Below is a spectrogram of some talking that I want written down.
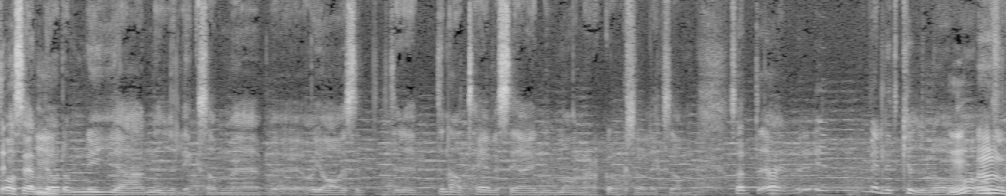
det. Och sen då Mm. de nya nu liksom. eh, Och jag har sett eh, den här tv-serien Monarch också liksom. Så att eh, väldigt kul och, Mm. och, och Mm,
